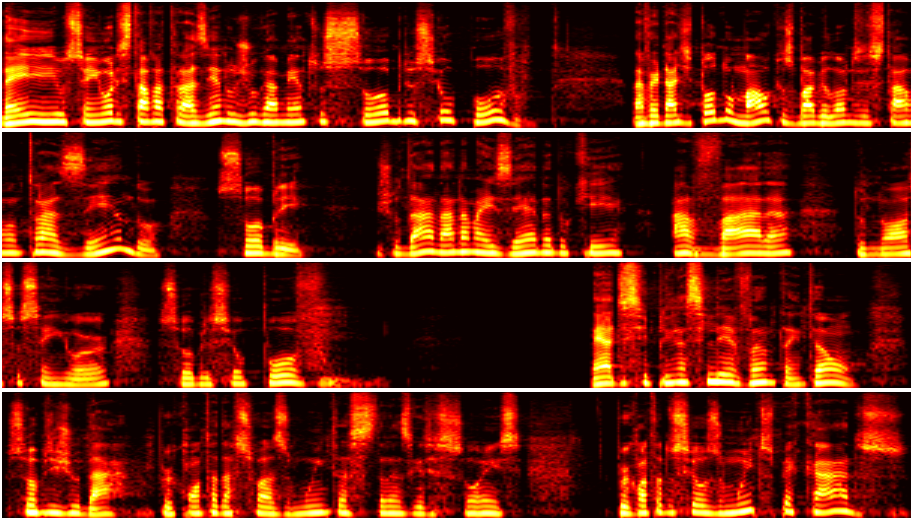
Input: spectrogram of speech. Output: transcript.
E o Senhor estava trazendo julgamentos sobre o seu povo. Na verdade, todo o mal que os babilônios estavam trazendo sobre Judá nada mais era do que a vara do nosso Senhor sobre o seu povo. Né, a disciplina se levanta, então, sobre Judá, por conta das suas muitas transgressões, por conta dos seus muitos pecados,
